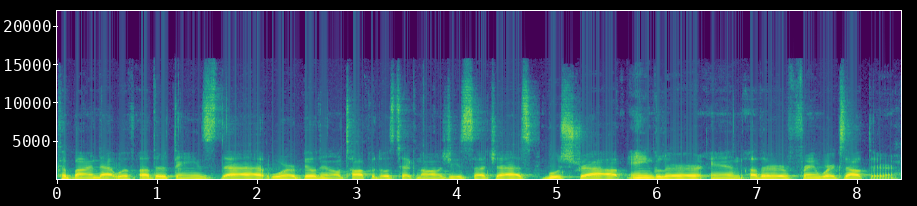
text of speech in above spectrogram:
combined that with other things that were building on top of those technologies, such as Bootstrap, Angular, and other frameworks out there.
